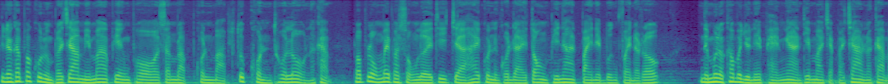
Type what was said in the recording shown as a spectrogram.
พี่น้องครับพระคุณของพระเจ้ามีมากเพียงพอสำหรับคนบาปทุกๆคนทั่วโลกนะครับเพราะพระองค์ไม่ประสงค์เลยที่จะให้คนหนึ่งคนใดต้องพินาศไปในบึงไฟนรก ในเมื่อเราเข้ามาอยู่ในแผนงานที่มาจากพระเจ้านะครับ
